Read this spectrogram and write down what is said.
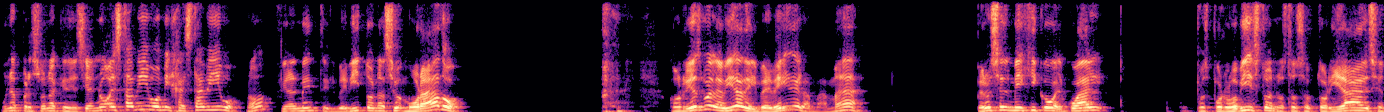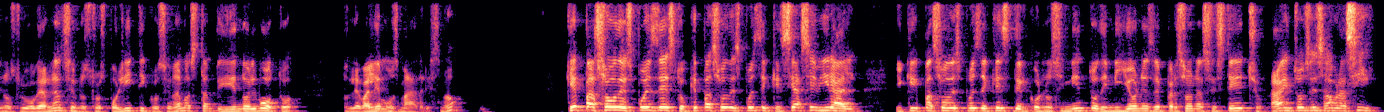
una persona que decía, no, está vivo, mija, está vivo, ¿no? Finalmente, el bebito nació morado, con riesgo de la vida del bebé y de la mamá. Pero es el México al cual, pues por lo visto, en nuestras autoridades, en nuestro gobernanza, en nuestros políticos, si nada más están pidiendo el voto, pues le valemos madres, ¿no? ¿Qué pasó después de esto? ¿Qué pasó después de que se hace viral? ¿Y qué pasó después de que es del conocimiento de millones de personas este hecho? Ah, entonces ahora sí.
